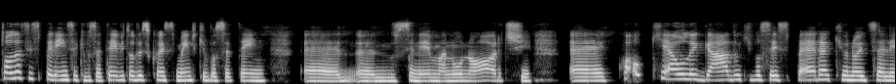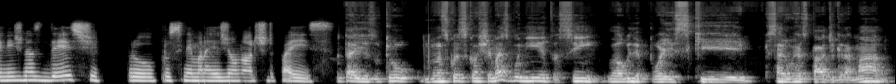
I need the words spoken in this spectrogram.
toda essa experiência que você teve, todo esse conhecimento que você tem é, é, no cinema no norte. É, qual que é o legado que você espera que o Noites Alienígenas deixe pro, pro cinema na região norte do país? Thaís, o que eu, uma das coisas que eu achei mais bonito, assim, logo depois que, que saiu o resultado de Gramado,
